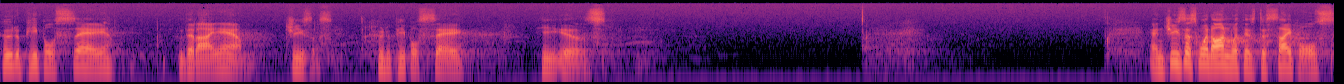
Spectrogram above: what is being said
Who do people say that I am? Jesus. Who do people say he is? And Jesus went on with his disciples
